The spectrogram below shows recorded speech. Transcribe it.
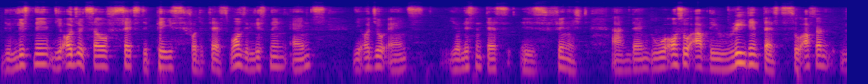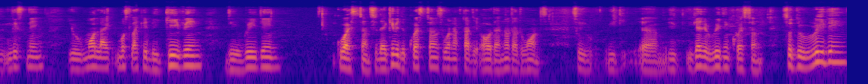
the listening, the audio itself sets the pace for the test. Once the listening ends, the audio ends, your listening test is finished. And then we'll also have the reading test. So after listening, you more like most likely be given the reading questions. So they give you the questions one after the other, not at once. So you you, um, you, you get a reading question. So the reading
